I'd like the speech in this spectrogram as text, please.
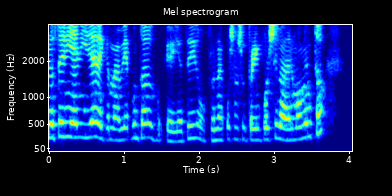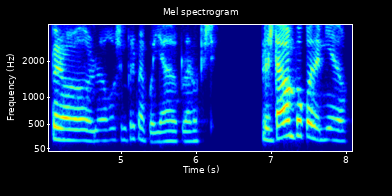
no tenía ni idea de que me había apuntado porque ya te digo, fue una cosa súper impulsiva del momento, pero luego siempre me ha apoyado, claro que sí. Les daba un poco de miedo,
